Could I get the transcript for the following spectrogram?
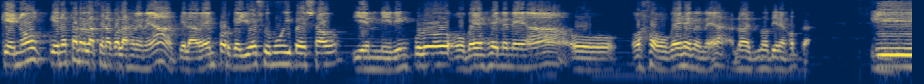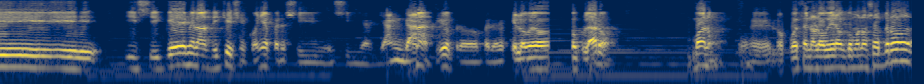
que no, que no están relacionadas con las MMA, que la ven porque yo soy muy pesado y en mi vínculo o ves MMA o, o ves MMA, no, no tienes otra. Y, y sí que me lo han dicho y dice, coño, pero si, si ya han ganas, tío, pero, pero es que lo veo claro. Bueno, pues, los jueces no lo vieron como nosotros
